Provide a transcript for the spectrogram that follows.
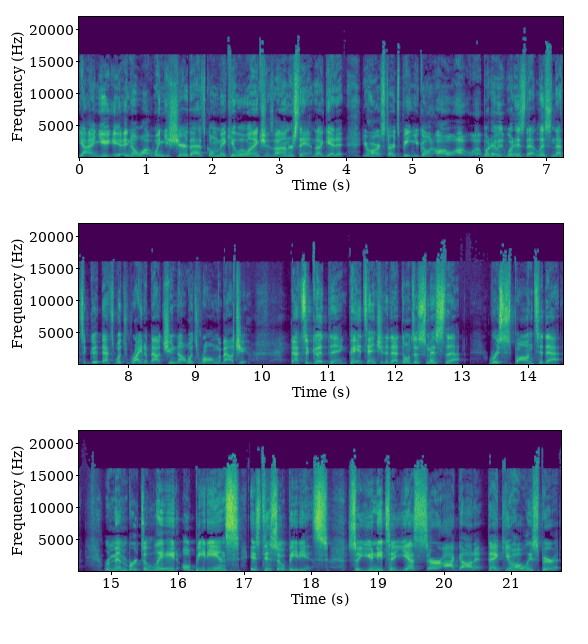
Yeah, and you you know what? When you share that, it's to make you a little anxious. I understand. I get it. Your heart starts beating. You're going, oh, uh, what is, what is that? Listen, that's a good. That's what's right about you, not what's wrong about you. That's a good thing. Pay attention to that. Don't dismiss that. Respond to that. Remember, delayed obedience is disobedience. So you need to, yes, sir, I got it. Thank you, Holy Spirit.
